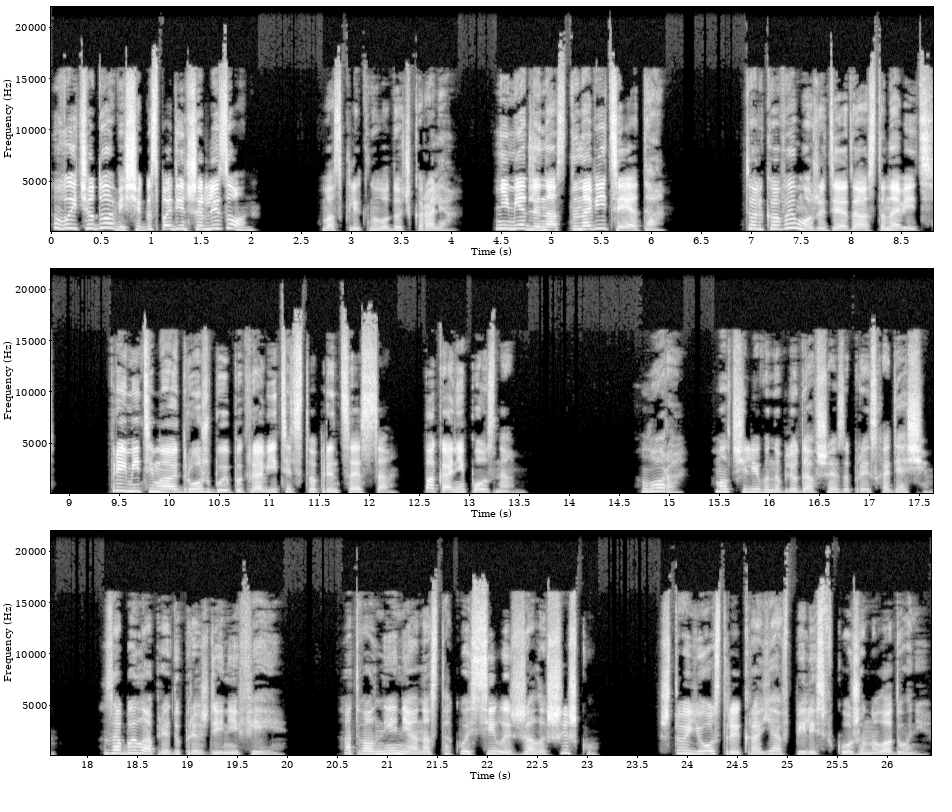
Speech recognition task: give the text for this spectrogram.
«Вы чудовище, господин Шарлизон!» Воскликнула дочь короля. «Немедленно остановите это!» Только вы можете это остановить. Примите мою дружбу и покровительство, принцесса, пока не поздно». Лора, молчаливо наблюдавшая за происходящим, забыла о предупреждении феи. От волнения она с такой силой сжала шишку, что ее острые края впились в кожу на ладони.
